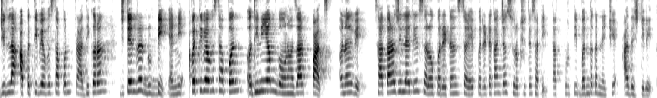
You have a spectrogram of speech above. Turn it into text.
जिल्हा आपत्ती व्यवस्थापन प्राधिकरण जितेंद्र डुड्डी यांनी आपत्ती व्यवस्थापन अधिनियम दोन हजार पाच अनवे सातारा जिल्ह्यातील सर्व पर्यटन स्थळे पर्यटकांच्या सुरक्षितेसाठी तात्पुरती बंद करण्याचे आदेश दिलेत.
